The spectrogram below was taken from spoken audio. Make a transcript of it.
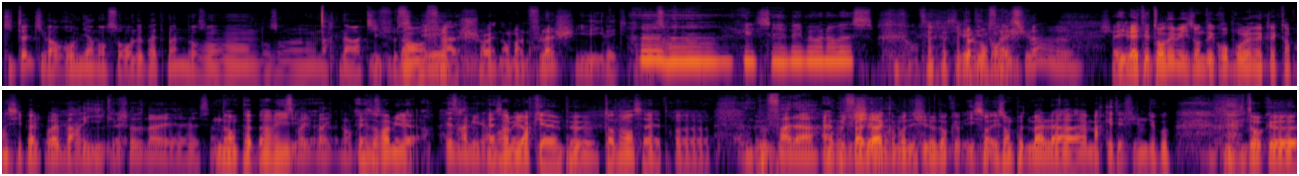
Keaton qui va revenir dans son rôle de Batman dans un, dans un arc narratif au Dans ciné Flash, ouais, normalement. Flash, il, il a été tourné ce truc He'll save every one of us. c'est Il pas a le bon tourné Flash. celui-là euh Il a été tourné, mais ils ont des gros problèmes avec l'acteur principal. Ouais, Barry, quelque chose là. euh, ça- Non, pas Barry. Euh, Barry, non, c'est- Ezra Miller. Ezra Miller. Ezra. Miller qui a un peu tendance à être euh, Un peu fada. un peu fada, comme on dit chez nous. Donc ils, sont, ils ont un peu de mal à marketer le film du coup. donc euh,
